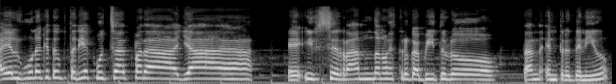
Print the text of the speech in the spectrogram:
¿Hay alguna que te gustaría escuchar para ya eh, ir cerrando nuestro capítulo tan entretenido?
